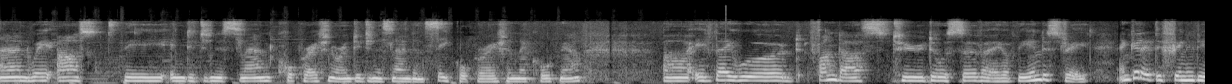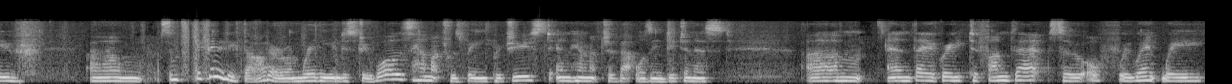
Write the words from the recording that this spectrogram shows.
and we asked the Indigenous Land Corporation or Indigenous Land and Sea Corporation, they're called now, uh, if they would fund us to do a survey of the industry and get a definitive, um, some definitive data on where the industry was, how much was being produced, and how much of that was Indigenous. Um, and they agreed to fund that, so off we went. We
